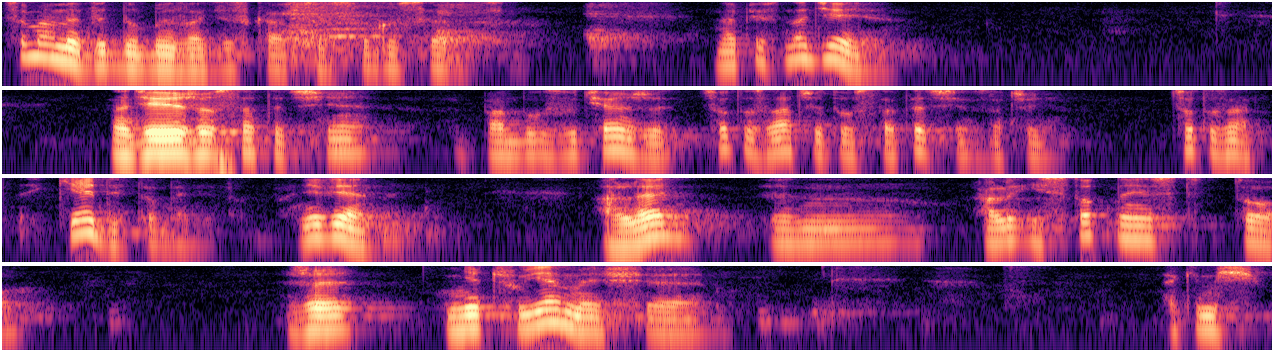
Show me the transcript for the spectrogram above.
Co mamy wydobywać ze skarbca swego serca? Najpierw nadzieję. Nadzieję, że ostatecznie Pan Bóg zwycięży. Co to znaczy to ostatecznie w znaczeniu? Co to znaczy? Kiedy to będzie? To nie wiemy. Ale Ale istotne jest to, że nie czujemy się jakimś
